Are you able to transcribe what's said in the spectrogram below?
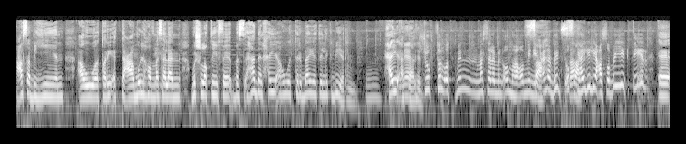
عصبيين أو طريقة تعاملهم مثلا مش لطيفة. بس هذا الحقيقة هو الترباية الكبير. حقيقة. شوف تلقط من مثلا من أمها أو مني صح. أنا بنت. أختي هي ليلي عصبية كثير آه،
